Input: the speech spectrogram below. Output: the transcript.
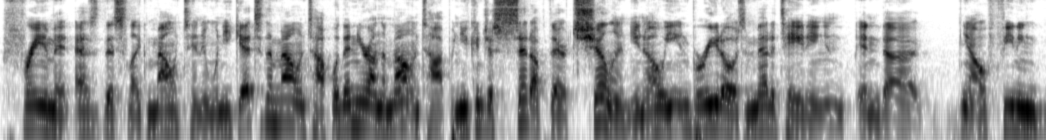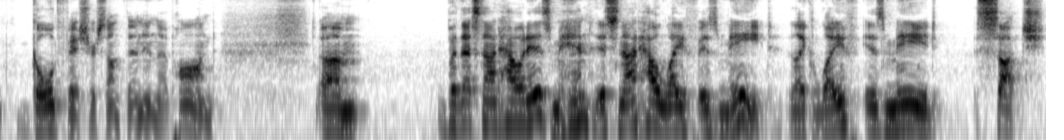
frame it as this like mountain. And when you get to the mountaintop, well, then you're on the mountaintop and you can just sit up there chilling, you know, eating burritos and meditating and, and uh, you know, feeding goldfish or something in the pond. Um, but that's not how it is, man. It's not how life is made. Like, life is made such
